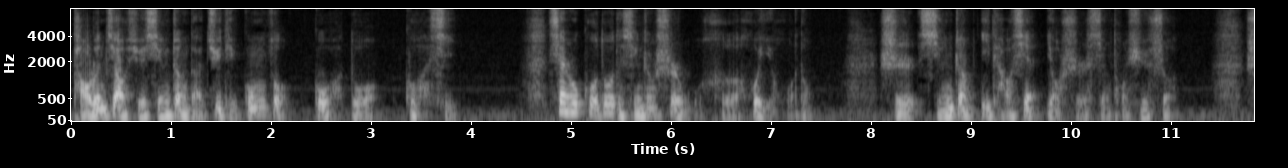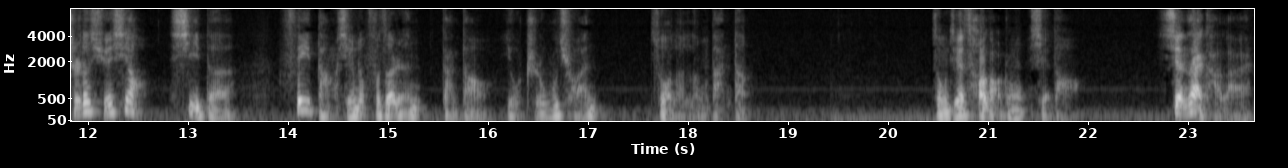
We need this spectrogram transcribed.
讨论教学行政的具体工作过多过细，陷入过多的行政事务和会议活动，使行政一条线有时形同虚设，使得学校系的非党行政负责人感到有职无权，坐了冷板凳。总结草稿中写道。现在看来，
